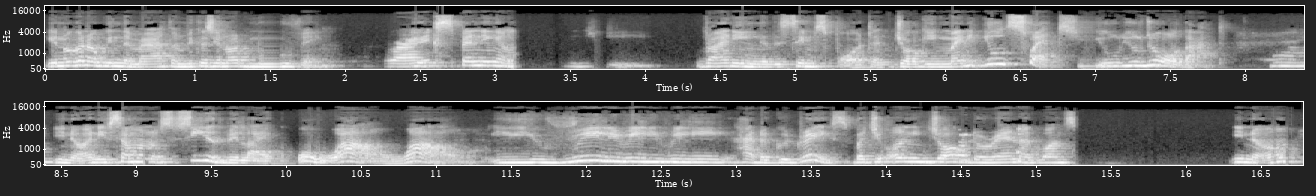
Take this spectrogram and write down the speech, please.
You're not gonna win the marathon because you're not moving. Right. You're expending a lot of energy running in the same spot and jogging. You'll sweat. You'll you'll do all that yeah. You know, and if someone was to see you, they'd be like, oh, wow, wow, you, you really, really, really had a good race, but you only jogged or ran at once, you know?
